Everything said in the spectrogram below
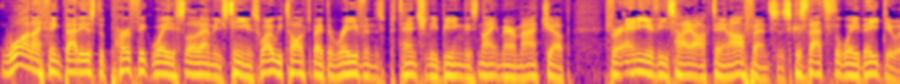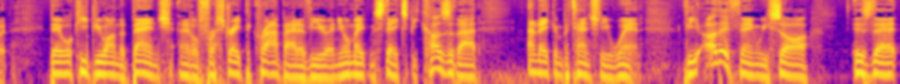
one, I think that is the perfect way to slow down these teams. Why we talked about the Ravens potentially being this nightmare matchup for any of these high octane offenses because that's the way they do it. They will keep you on the bench and it'll frustrate the crap out of you and you'll make mistakes because of that and they can potentially win. The other thing we saw is that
